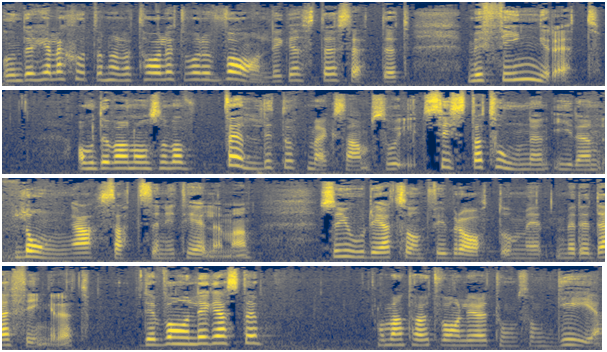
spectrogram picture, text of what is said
Under hela 1700-talet var det vanligaste sättet med fingret om det var någon som var väldigt uppmärksam så i sista tonen i den långa satsen i Telemann så gjorde jag ett sånt vibrato med, med det där fingret. Det vanligaste, om man tar ett vanligare ton som G,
